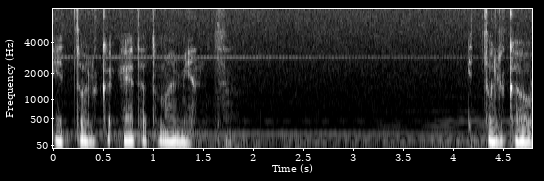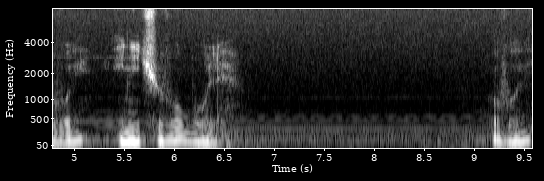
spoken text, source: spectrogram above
и только этот момент только вы и ничего более. Вы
